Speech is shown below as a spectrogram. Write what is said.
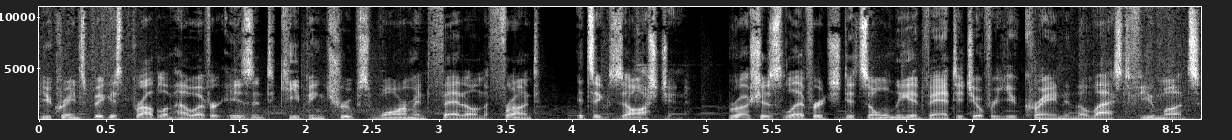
Ukraine's biggest problem, however, isn't keeping troops warm and fed on the front, it's exhaustion. Russia's leveraged its only advantage over Ukraine in the last few months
